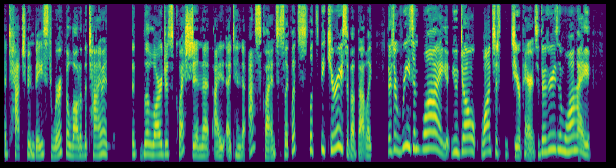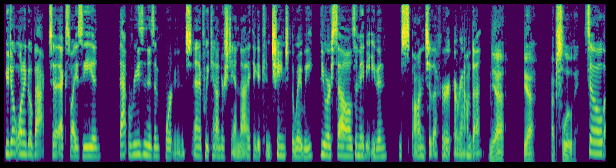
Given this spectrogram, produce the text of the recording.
attachment based work a lot of the time. And the, the largest question that I, I tend to ask clients is like, let's, let's be curious about that. Like, there's a reason why you don't want to speak to your parents. There's a reason why you don't want to go back to XYZ. And that reason is important. And if we can understand that, I think it can change the way we view ourselves and maybe even respond to the hurt around us. Yeah. Yeah. Absolutely. So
